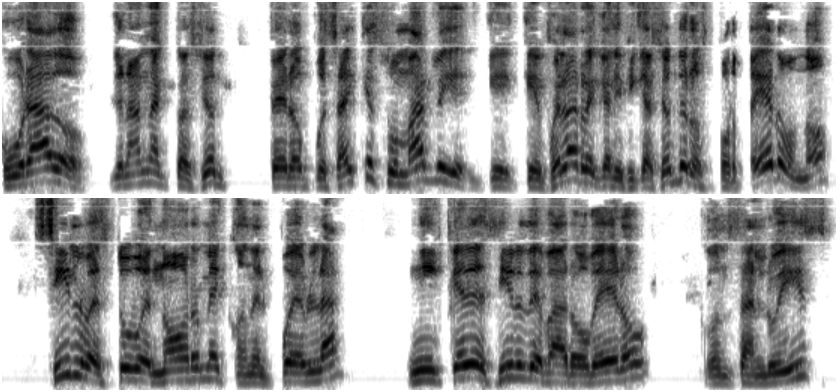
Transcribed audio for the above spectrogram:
jurado, gran actuación, pero pues hay que sumarle que, fue la recalificación de los porteros, ¿no? Lo estuvo enorme con el Puebla, ni qué decir de Barovero con San Luis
